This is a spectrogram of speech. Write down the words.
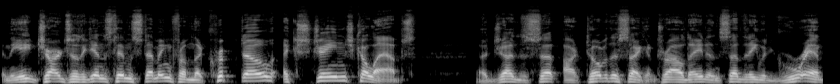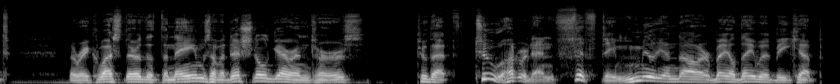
and the eight charges against him stemming from the crypto exchange collapse. A judge set October the 2nd trial date and said that he would grant the request there that the names of additional guarantors to that $250 million bail they would be kept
